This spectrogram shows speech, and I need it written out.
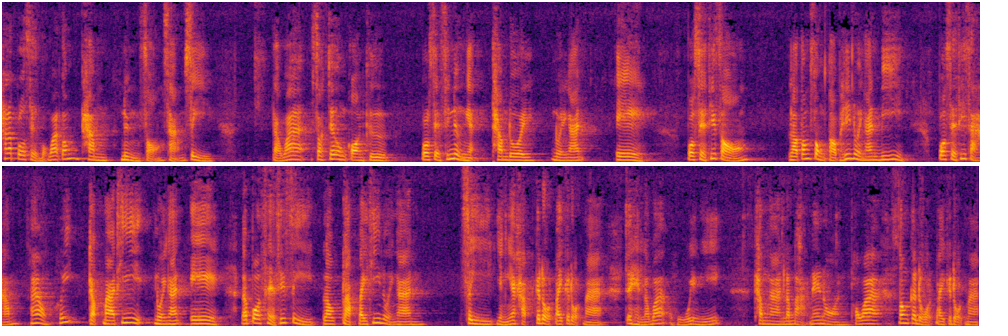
ถ้าเรา process บอกว่าต้องทำหนึ่งสองสามสี่แต่ว่า structure องค์กรคือ process ที่หนึ่งเนี่ยทำโดยหน่วยงาน A process ที่สองเราต้องส่งต่อไปที่หน่วยงาน B โปรเซสที่3อ้าว เฮ้ย กลับมาที่หน่วยงาน A แล้วโปรเซสที่ 4 เรากลับไปที่หน่วยงาน C อย่างเงี้ยครับ กระโดดไปกระโดดมา จะเห็นแล้วว่า โอ้โห อย่างนี้ทำงานลำบากแน่นอน เพราะว่าต้องกระโดดไปกระโดดมา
